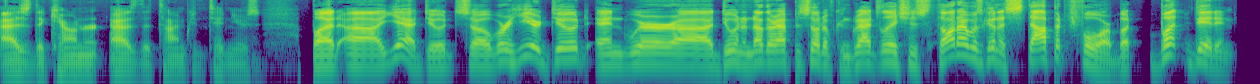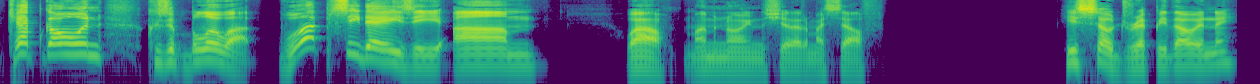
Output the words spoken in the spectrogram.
as the counter as the time continues. But uh, yeah, dude. So we're here, dude, and we're uh, doing another episode of Congratulations. Thought I was gonna stop at four, but but didn't. Kept going because it blew up. Whoopsie daisy. Um, wow, I'm annoying the shit out of myself. He's so drippy though, isn't he?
